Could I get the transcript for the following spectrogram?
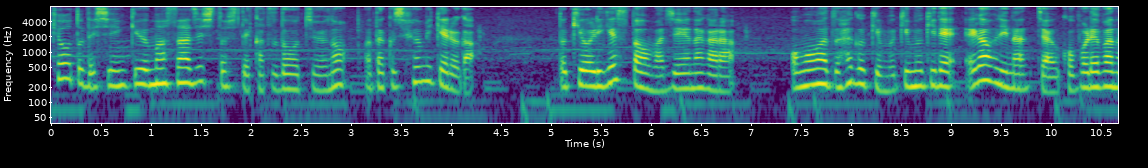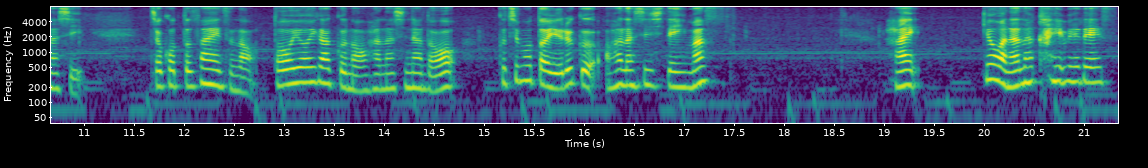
京都で鍼灸マッサージ師として活動中の私ふみけるが時折ゲストを交えながら思わず歯茎ムキムキで笑顔になっちゃうこぼれ話ちょこっとサイズの東洋医学のお話などを口元ゆるくお話ししていますはい。今日は7回目です。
